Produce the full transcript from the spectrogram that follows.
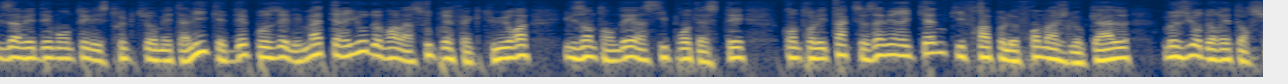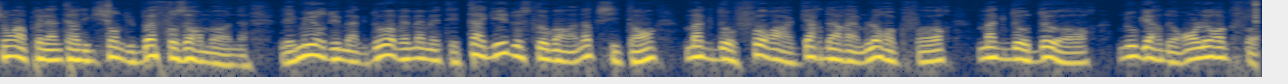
Ils avaient démonté les structures métalliques et déposé les matériaux devant la sous-préfecture. Ils entendaient ainsi protester contre les taxes américaines qui frappent le fromage local, mesure de rétorsion après l'interdiction du bœuf aux hormones. Les murs du McDo avaient même été tagués de slogans en occitan McDo fora gardarem le Roquefort, McDo dehors, nous garderons le Roquefort.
